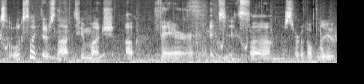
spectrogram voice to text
So it looks like there's not too much up there. It's it's um, sort of a loop.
